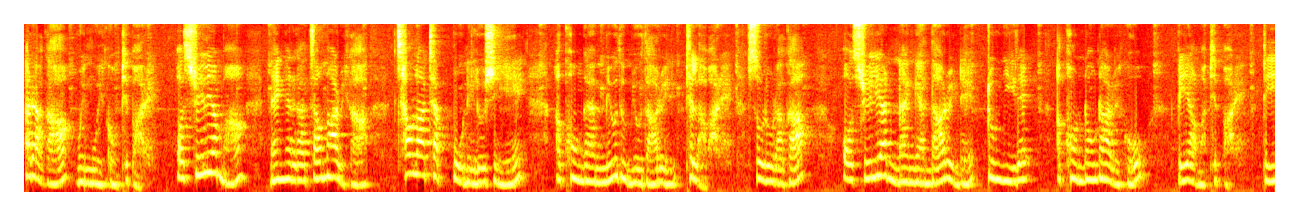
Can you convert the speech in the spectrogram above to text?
အဲ့ဒါကဝင်ငွေခွန်ဖြစ်ပါတယ် Australia မှာနိုင်ငံတကာចောင်းသားတွေက6လထပ်ပိုနေလို့ရှိရင်အခွန်ခံမျိုးသူမျိုးသားတွေဖြစ်လာပါတယ်ဆိုလိုတာကဩစတြေးလျနိုင်ငံသားတွေနဲ့တူညီတဲ့အခွန်နှုန်းထားတွေကိုပေးရမှာဖြစ်ပါတယ်ဒီ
